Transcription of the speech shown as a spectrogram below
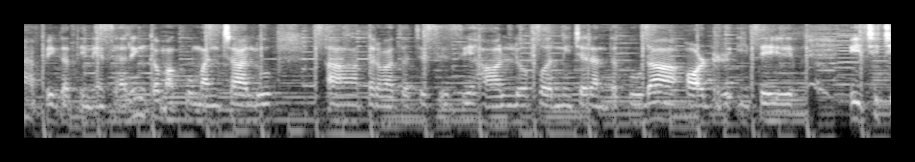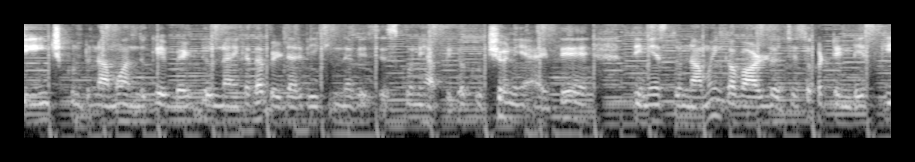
హ్యాపీగా తినేశారు ఇంకా మాకు మంచాలు తర్వాత వచ్చేసేసి హాల్లో ఫర్నిచర్ అంతా కూడా ఆర్డర్ అయితే ఇచ్చి చేయించుకుంటున్నాము. అందుకే బెడ్ ఉన్నాయి కదా బెడ్ అవి కింద వేసేసుకొని హ్యాపీగా కూర్చొని అయితే తినేస్తున్నాము. ఇంకా వాళ్ళు వచ్చేసి ఒక టెన్ డేస్కి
